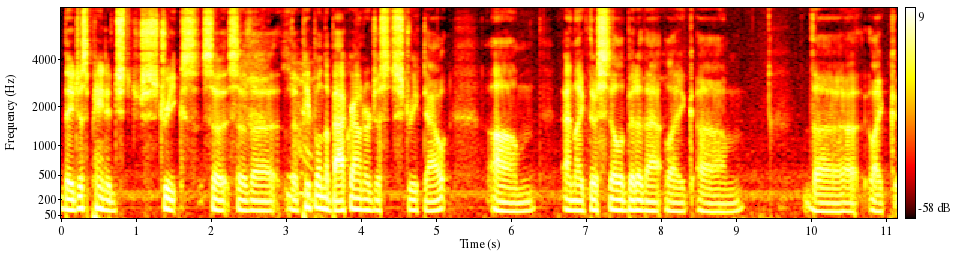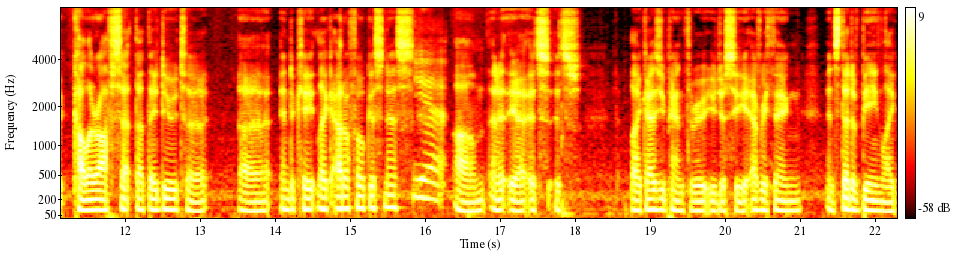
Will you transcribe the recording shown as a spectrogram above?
they just painted sh- streaks so so the the people in the background are just streaked out um, and like there's still a bit of that like um, the like color offset that they do to uh, indicate like out of focusness Yeah. um and it, yeah it's it's like as you pan through it you just see everything instead of being like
